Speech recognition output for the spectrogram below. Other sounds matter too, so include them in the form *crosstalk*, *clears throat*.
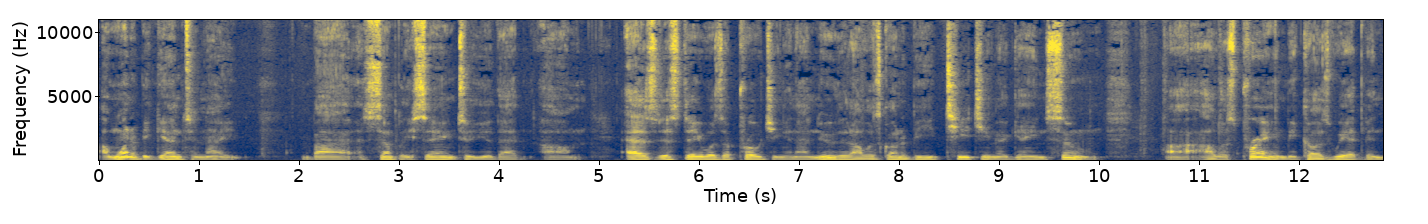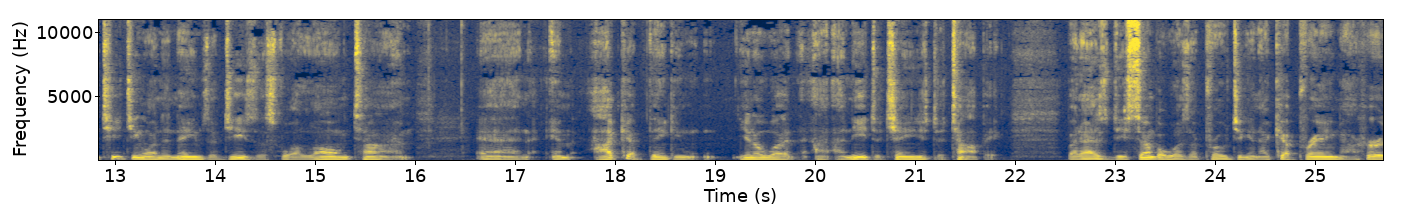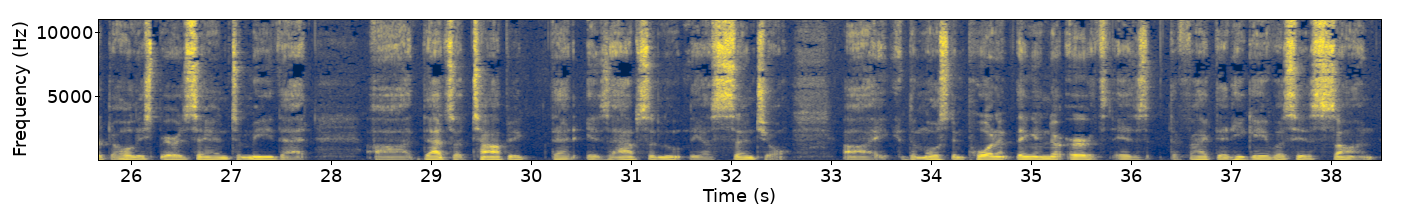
I want to begin tonight by simply saying to you that um, as this day was approaching, and I knew that I was going to be teaching again soon, uh, I was praying because we had been teaching on the names of Jesus for a long time. And, and I kept thinking, you know what, I, I need to change the topic. But as December was approaching and I kept praying, I heard the Holy Spirit saying to me that uh, that's a topic that is absolutely essential. Uh, the most important thing in the earth is the fact that He gave us His Son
